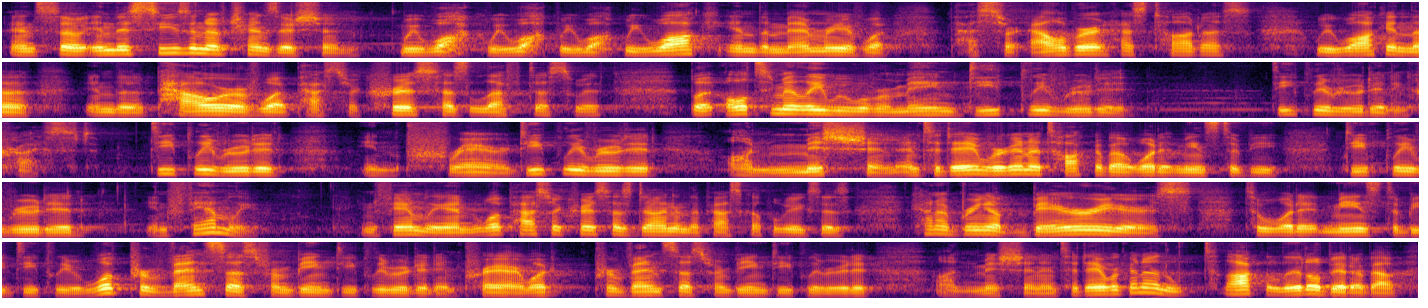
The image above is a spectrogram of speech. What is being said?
And so in this season of transition, we walk, we walk, we walk. We walk in the memory of what Pastor Albert has taught us. We walk in the, in the power of what Pastor Chris has left us with. But ultimately, we will remain deeply rooted deeply rooted in Christ, deeply rooted in prayer, deeply rooted on mission. And today we're going to talk about what it means to be deeply rooted in family. In family. And what Pastor Chris has done in the past couple weeks is kind of bring up barriers to what it means to be deeply rooted. What prevents us from being deeply rooted in prayer? What prevents us from being deeply rooted on mission? And today we're going to talk a little bit about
